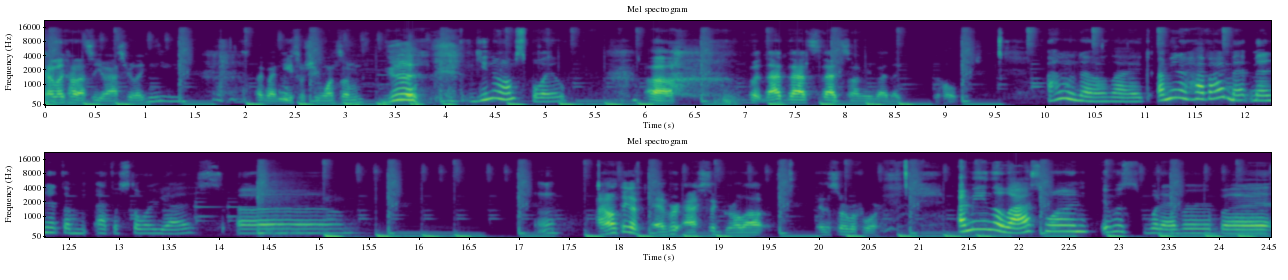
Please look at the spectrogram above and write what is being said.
I like how that's what you ask. You're like, like my niece when she wants something. Good. You know I'm spoiled. Uh, but that that's that's I mean by like the whole. I don't know. Like, I mean, have I met men at the at the store? Yes. Um. mm. I don't think I've ever asked a girl out in the store before. I mean, the last one, it was whatever, but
